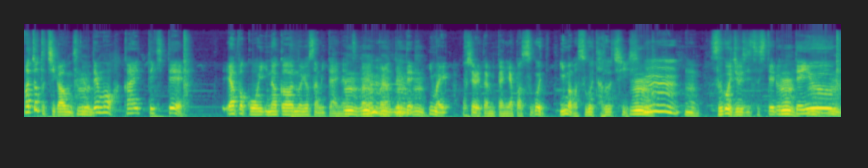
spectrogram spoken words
まあ、ちょっと違うんですけど、うん。でも帰ってきてやっぱこう田舎の良さみたいなやつがやっぱりあって、でうんうんうん。うん今おっしゃられたみたいにやっぱすごい今がすごい楽しいし、ううん。んうん。すごい充実してるっていう、うんうん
